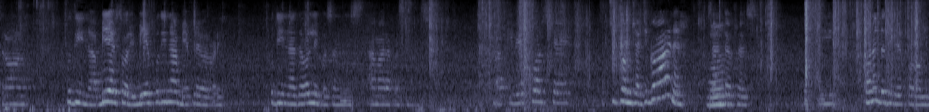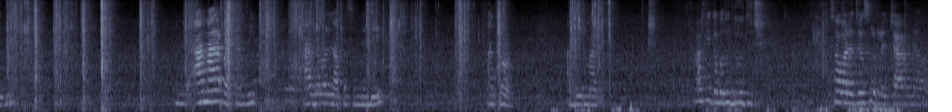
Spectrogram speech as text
ત્રણ ફુદીના બે સોરી બે ફુદીના બે ફ્લેવરવાળી. ફુદીના ધવલની પસંદની છે. આ મારા પસંદ બાકી વેફર છે ચિકમ છે ચિકમ આવે ને? સેન્ટર ફ્રેશ પછી ઘણી બધી વેફરો લીધી. આ મારા પસંદની. આ ધવલના પસંદની બે. આ ત્રણ. આ બે મારી. બાકી તો બધું દૂધ છે સવારે જશું એટલે ચા બનાવવા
